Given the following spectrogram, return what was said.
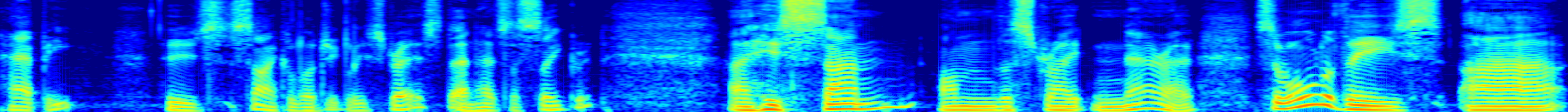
happy, who's psychologically stressed and has a secret, uh, his son on the straight and narrow. So all of these are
